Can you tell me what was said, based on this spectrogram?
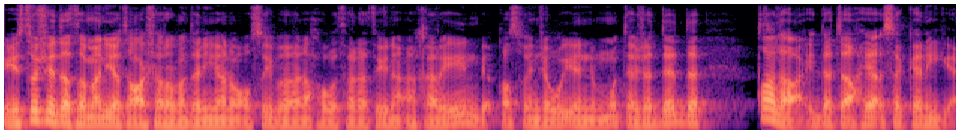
استشهد 18 مدنيا وأصيب نحو 30 آخرين بقصف جوي متجدد طال عدة أحياء سكنية.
